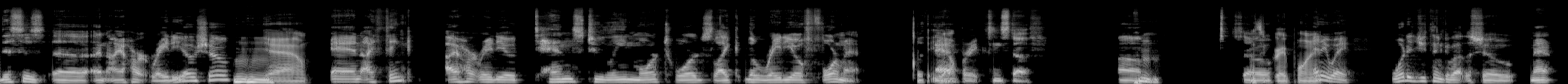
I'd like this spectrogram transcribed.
this is uh, an iHeartRadio show. Mhm. yeah. And I think iHeartRadio tends to lean more towards like the radio format with Yeah. ad breaks and stuff. Um, Hmm. That's a so great point. anyway, what did you think about the show, Matt?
